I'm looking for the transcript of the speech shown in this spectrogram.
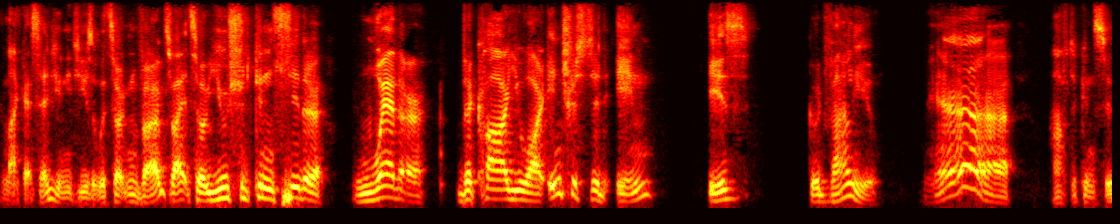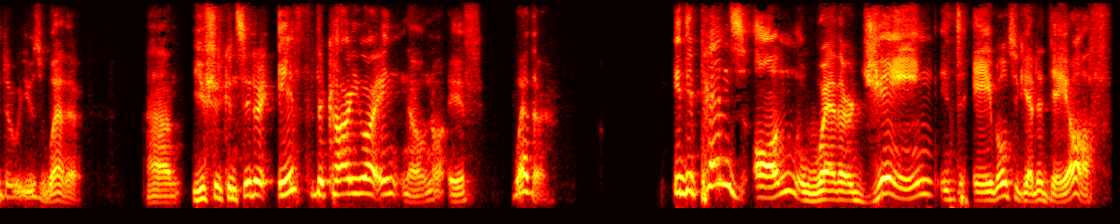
And like I said, you need to use it with certain verbs, right? So you should consider whether the car you are interested in is good value. Yeah, have to consider we use whether. Um, you should consider if the car you are in, no, not if, whether. It depends on whether Jane is able to get a day off.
